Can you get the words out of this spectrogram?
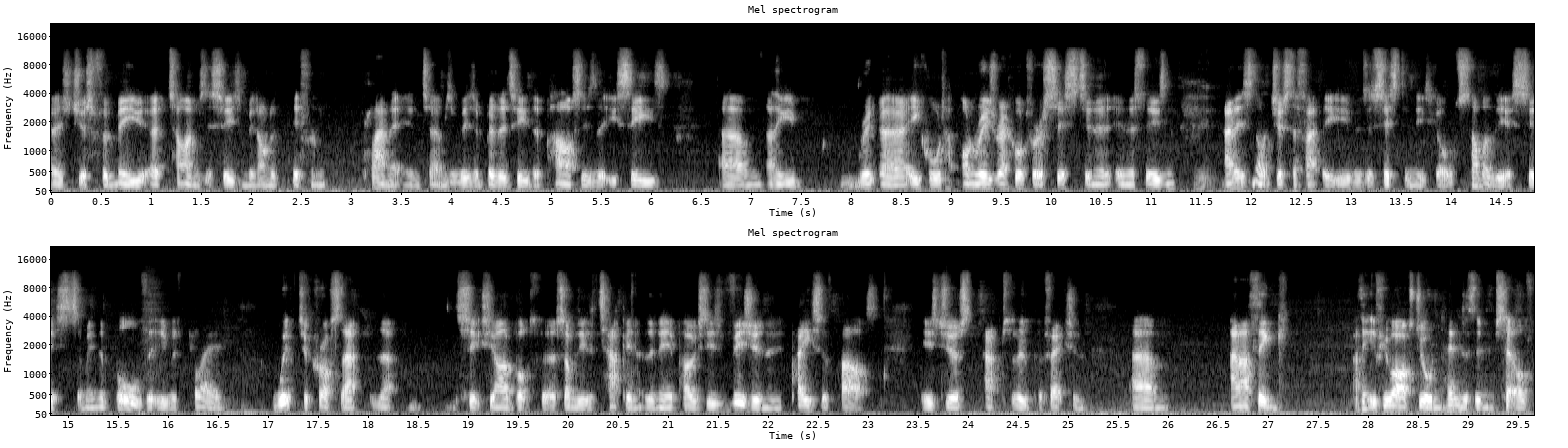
has just for me at times this season been on a different planet in terms of his ability, the passes that he sees. Um, I think he re- uh, equalled Henry's record for assists in a, in a season, and it's not just the fact that he was assisting these goals. Some of the assists, I mean, the ball that he was playing, whipped across that that six yard box for somebody to tap in at the near post. His vision and his pace of pass is just absolute perfection. Um, and I think, I think if you ask Jordan Henderson himself,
